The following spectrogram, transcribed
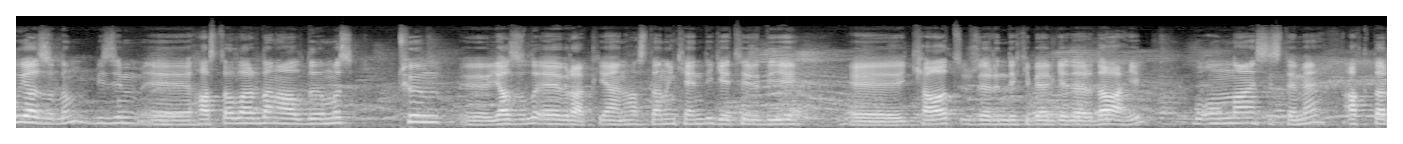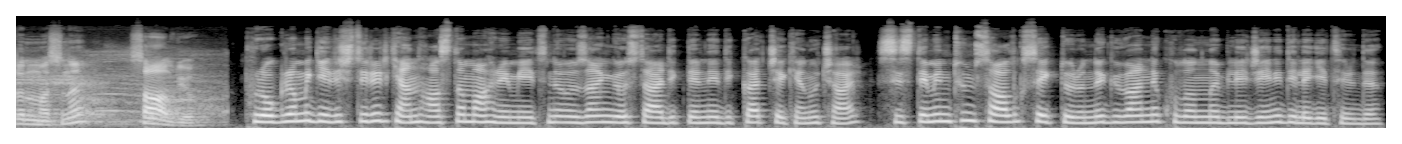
Bu yazılım bizim e, hastalardan aldığımız tüm e, yazılı evrak yani hastanın kendi getirdiği e, kağıt üzerindeki belgeler dahil bu online sisteme aktarılmasını sağlıyor. Programı geliştirirken hasta mahremiyetine özen gösterdiklerine dikkat çeken Uçar, sistemin tüm sağlık sektöründe güvenle kullanılabileceğini dile getirdi.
